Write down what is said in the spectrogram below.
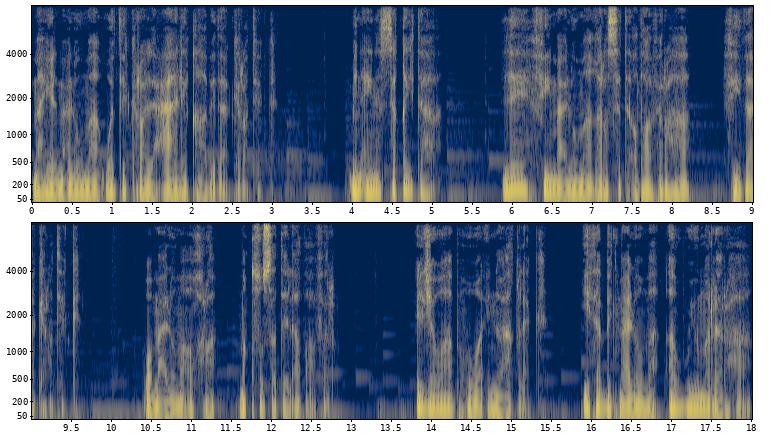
ما هي المعلومة والذكرى العالقة بذاكرتك؟ من أين استقيتها؟ ليه في معلومة غرست أظافرها في ذاكرتك؟ ومعلومة أخرى مقصوصة الأظافر. الجواب هو أن عقلك يثبت معلومة أو يمررها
